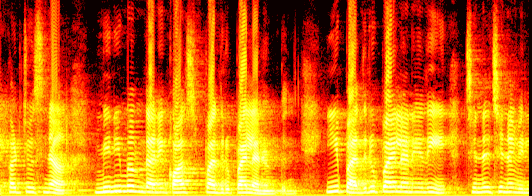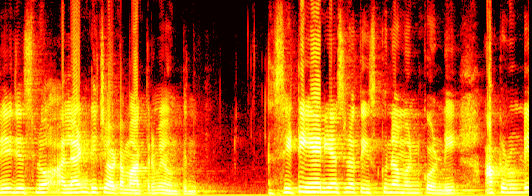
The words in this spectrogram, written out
ఎక్కడ చూసినా మినిమం దాని కాస్ట్ పది రూపాయలు అని ఉంటుంది. ఈ పది రూపాయలు అనేది చిన్న చిన్న విలేజెస్లో అలాంటి చోట మాత్రమే ఉంటుంది. సిటీ ఏరియాస్లో తీసుకున్నాం అనుకోండి అక్కడ ఉండే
